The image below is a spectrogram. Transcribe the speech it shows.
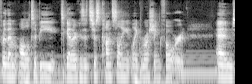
for them all to be together because it's just constantly like rushing forward. And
